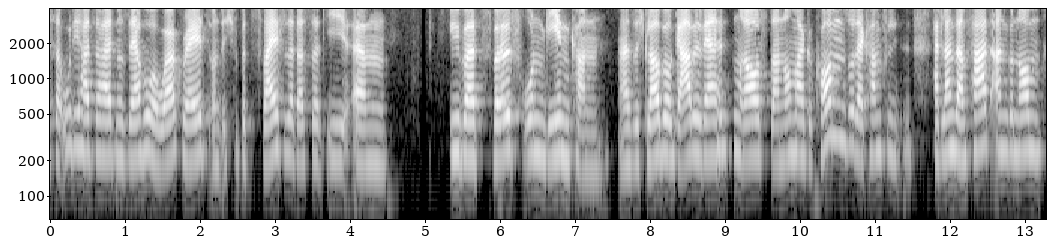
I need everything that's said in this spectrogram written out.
Saudi hatte halt eine sehr hohe Workrate und ich bezweifle, dass er die ähm, über zwölf Runden gehen kann. Also ich glaube, Gabel wäre hinten raus dann nochmal gekommen. So, der Kampf hat langsam Fahrt angenommen.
